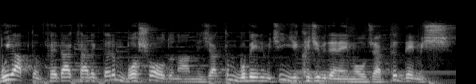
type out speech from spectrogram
bu yaptığım fedakarlıkların boşu olduğunu anlayacaktım. Bu benim için yıkıcı bir deneyim olacaktı demiş.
